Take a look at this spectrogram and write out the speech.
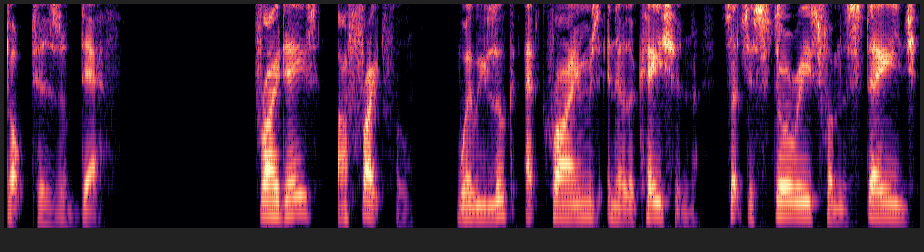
Doctors of Death. Fridays are frightful, where we look at crimes in a location, such as stories from the stage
